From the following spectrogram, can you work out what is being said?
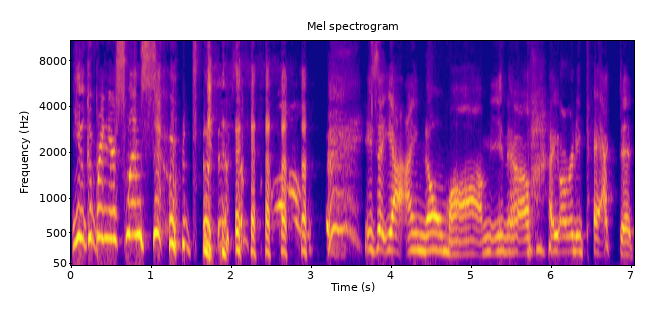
You can bring your swimsuit. he said, Yeah, I know, mom. You know, I already packed it.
